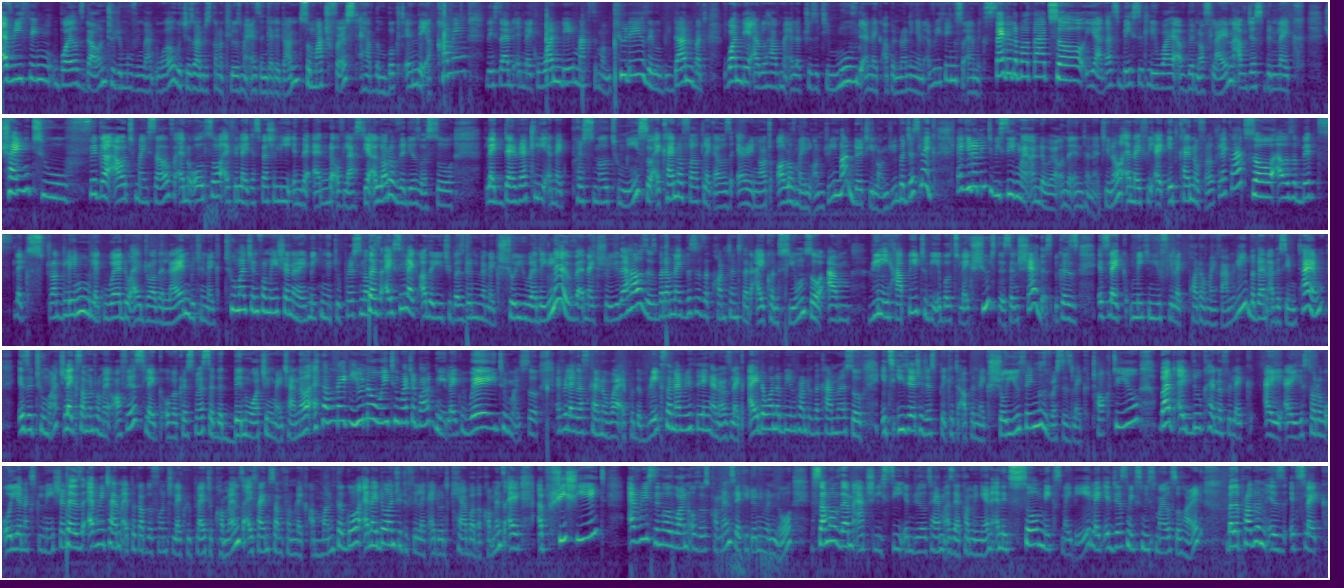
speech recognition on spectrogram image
everything boils down to removing that wall, which is I'm just gonna close my eyes and get it done. So March 1st, I have them booked in. They are coming. They said in like one day, maximum two days, they will be done. But one day I will have my electricity moved and like up and running and everything. So I am excited about that. So yeah, that's basically why I've been offline. I've just been like trying to figure out myself. And also I feel like especially in the end of last year, a lot of videos were so like directly and like personal to me. So i kind of felt like i was airing out all of my laundry. Not dirty laundry but just like like you don't need to be seeing my underwear on the internet you know? And i feel I, it kind of felt like that. So i was a bit like struggling like where do i draw the line between like too much information and like making it too personal? Because i see like other youtubers don't even like show you where they live and like show you their houses. But i'm like this is the content that i consume. So i'm really happy to be able to like shoot this and share this because it's like making you feel like part of my family. But then at the same time, is it too much? Like someone from my office, like over Christmas, said they'd been watching my channel, and I'm like, you know way too much about me, like way too much. So I feel like that's kind of why I put the brakes on everything and I was like I don't want to be in front of the camera so it's easier to just pick it up and like show you things versus like talk to you but I do kind of feel like I, I sort of owe you an explanation because every time I pick up the phone to like reply to comments, I find some from like a month ago, and I don't want you to feel like I don't care about the comments. I appreciate every single one of those comments like you don't even know some of them actually see in real time as they're coming in and it so makes my day like it just makes me smile so hard but the problem is it's like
